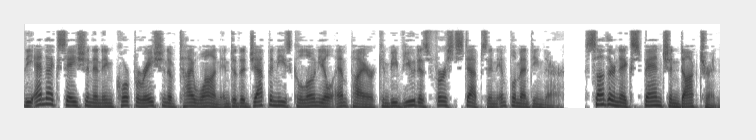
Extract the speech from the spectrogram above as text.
The annexation and incorporation of Taiwan into the Japanese colonial empire can be viewed as first steps in implementing their «southern expansion doctrine»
